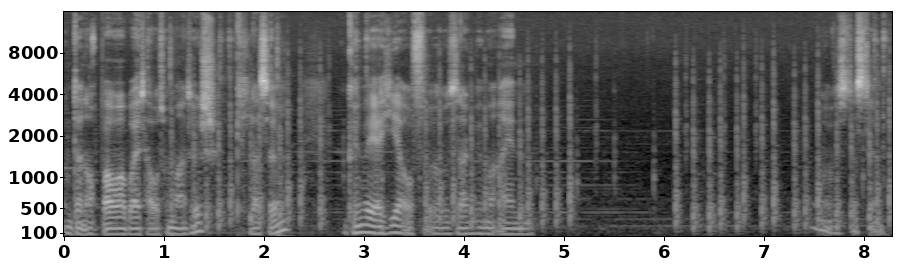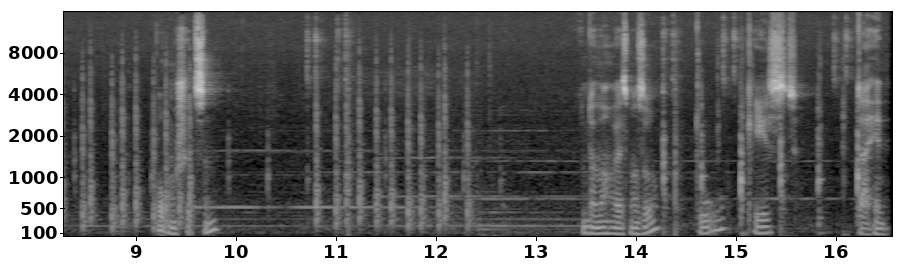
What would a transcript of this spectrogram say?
Und dann auch Bauarbeiter automatisch. Klasse. Dann können wir ja hier auf, äh, sagen wir mal, einen... Oh, was ist das denn? Bogenschützen. Und dann machen wir es mal so. Du gehst dahin.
